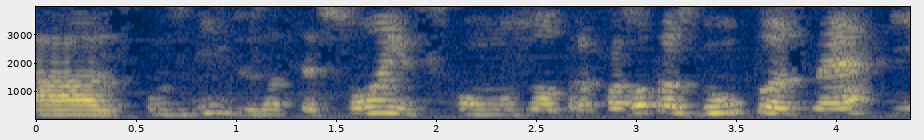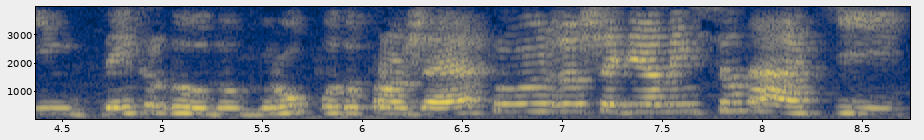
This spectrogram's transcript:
as, os vídeos, as sessões com, os outra, com as outras duplas, né? E dentro do, do grupo do projeto eu já cheguei a mencionar que,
